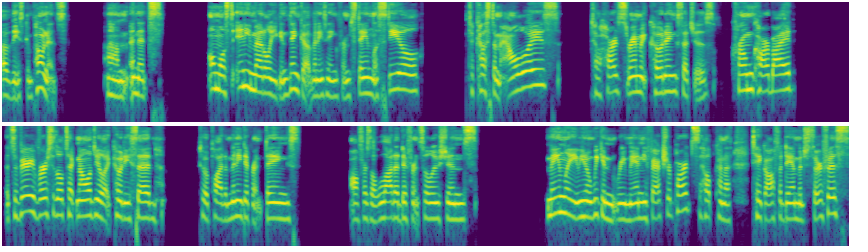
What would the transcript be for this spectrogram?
of these components. Um, and it's almost any metal you can think of, anything from stainless steel to custom alloys to hard ceramic coatings such as chrome carbide. It's a very versatile technology, like Kody said, to apply to many different things, offers a lot of different solutions. Mainly, you know, we can remanufacture parts, help kind of take off a damaged surface,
